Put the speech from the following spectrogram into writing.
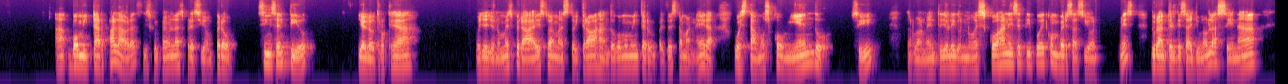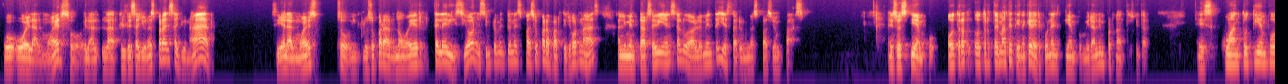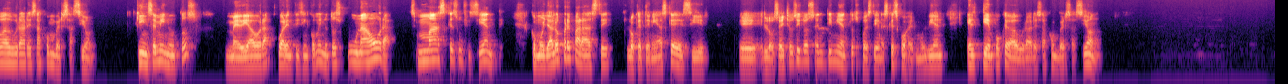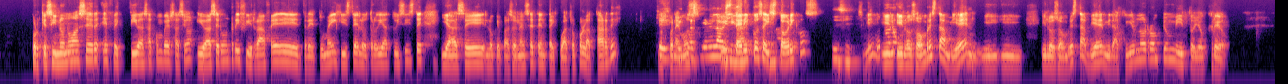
a vomitar palabras, discúlpenme la expresión, pero sin sentido, y el otro queda, oye, yo no me esperaba esto, además estoy trabajando, ¿cómo me interrumpes de esta manera? O estamos comiendo, ¿sí? Normalmente yo le digo, no escojan ese tipo de conversaciones durante el desayuno, la cena o, el almuerzo. El, el desayuno es para desayunar, ¿sí? El almuerzo, incluso para no ver televisión, es simplemente un espacio para partir jornadas, alimentarse bien, saludablemente y estar en un espacio en paz. Eso es tiempo. Otro, otro tema que tiene que ver con el tiempo, mira lo importante, Osquitar, es cuánto tiempo va a durar esa conversación. 15 minutos, media hora, 45 minutos, una hora. Es más que suficiente. Como ya lo preparaste, lo que tenías que decir, eh, los hechos y los sentimientos, pues tienes que escoger muy bien el tiempo que va a durar esa conversación. Porque si no, no va a ser efectiva esa conversación y va a ser un rifirrafe entre tú me dijiste, el otro día tú hiciste y hace lo que pasó en el 74 por la tarde. Nos ponemos histéricos e históricos. Sí, sí. Y, los hombres también. Y, y los hombres también. Mira, aquí uno rompe un mito, yo creo.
